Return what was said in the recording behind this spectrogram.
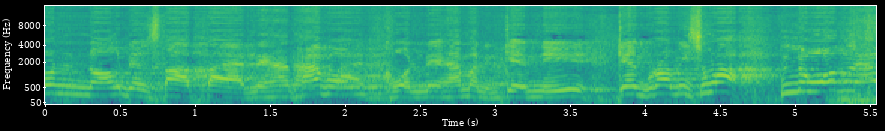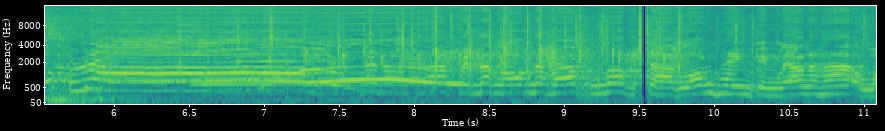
รุ่นน้องเดอะสตาร์8นะฮะครับผมทั้งแปดคนนะฮะมาถึงเกมนี้ เกมของเรามีชื่อว่าล้วงแล้วร้อง แน่นอนนะครับเป็นนักร้องนะครับ นอก จากร้องเพลงเก่งแล้วนะฮะไหว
